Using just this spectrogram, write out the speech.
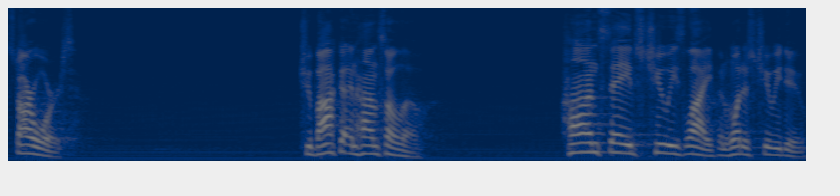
Star Wars. Chewbacca and Han Solo. Han saves Chewie's life, and what does Chewie do?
